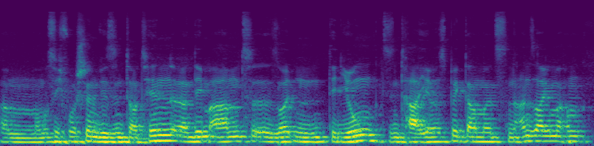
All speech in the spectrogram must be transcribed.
Ähm, man muss sich vorstellen, wir sind dorthin. An dem Abend äh, sollten den Jungen, diesen Tahir Özbek damals, eine Ansage machen,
